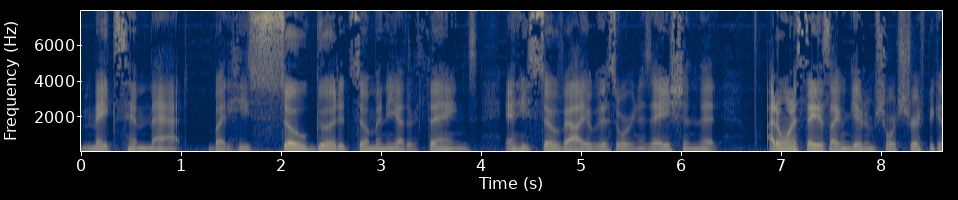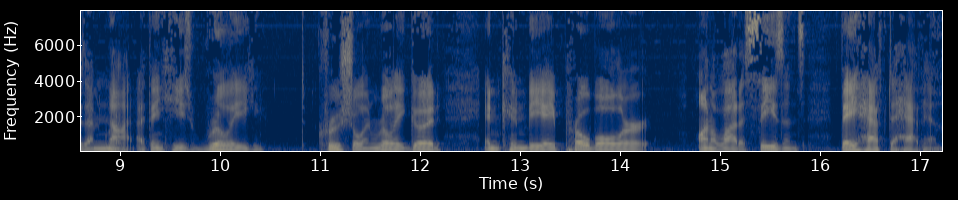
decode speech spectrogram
makes him that, but he's so good at so many other things and he's so valuable to this organization that I don't want to say this like I'm giving him short shrift because I'm not. I think he's really crucial and really good and can be a pro bowler on a lot of seasons. They have to have him.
